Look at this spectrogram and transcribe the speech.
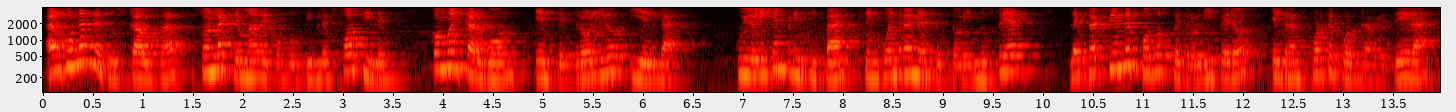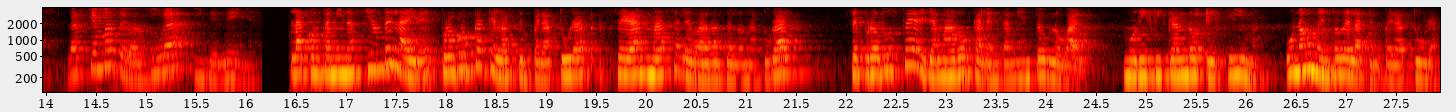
Algunas de sus causas son la quema de combustibles fósiles, como el carbón, el petróleo y el gas, cuyo origen principal se encuentra en el sector industrial, la extracción de pozos petrolíferos, el transporte por carretera, las quemas de basura y de leña. La contaminación del aire provoca que las temperaturas sean más elevadas de lo natural. Se produce el llamado calentamiento global, modificando el clima, un aumento de la temperatura,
